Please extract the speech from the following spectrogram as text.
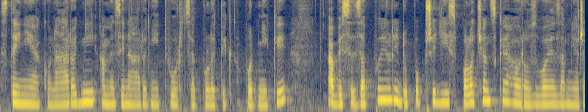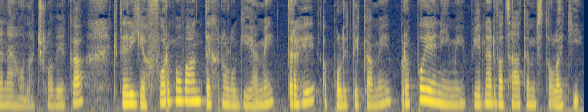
stejně jako národní a mezinárodní tvůrce politik a podniky, aby se zapojili do popředí společenského rozvoje zaměřeného na člověka, který je formován technologiemi, trhy a politikami propojenými v 21. století.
